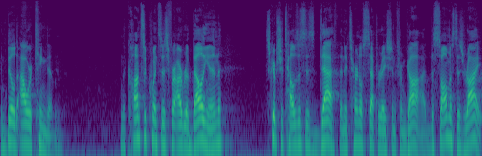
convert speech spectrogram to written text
and build our kingdom. And the consequences for our rebellion, Scripture tells us, is death and eternal separation from God. The psalmist is right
